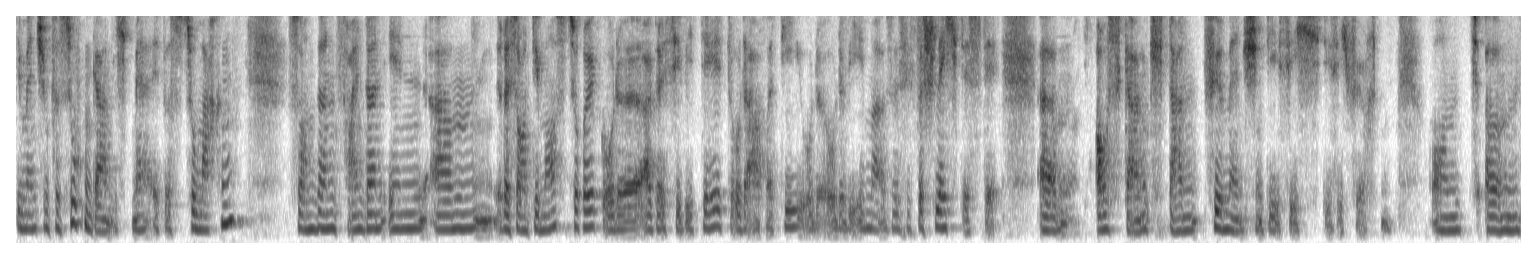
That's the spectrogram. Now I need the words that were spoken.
die Menschen versuchen gar nicht mehr etwas zu machen, sondern fallen dann in ähm, Ressentiments zurück oder Aggressivität oder Apathie oder, oder wie immer. Also es ist das schlechteste ähm, Ausgang dann für Menschen, die sich, die sich fürchten. Und ähm,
